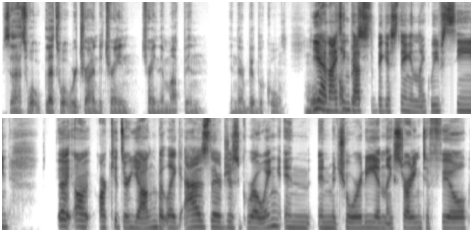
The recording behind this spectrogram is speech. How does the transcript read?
So that's what that's what we're trying to train train them up in in their biblical yeah and i think that's the biggest thing and like we've seen uh, our, our kids are young but like as they're just growing in in maturity and like starting to feel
